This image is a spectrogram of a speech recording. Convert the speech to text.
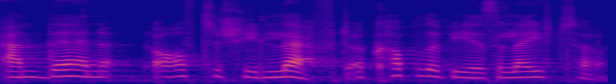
And then, after she left, a couple of years later,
